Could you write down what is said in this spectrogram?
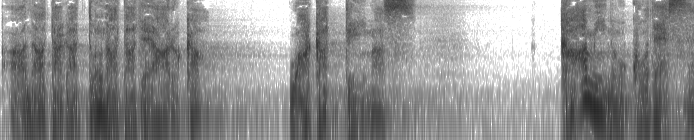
あなたがどなたであるか分かっています。神の子です。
